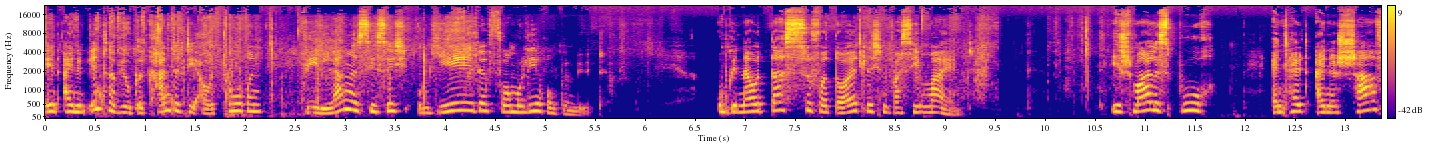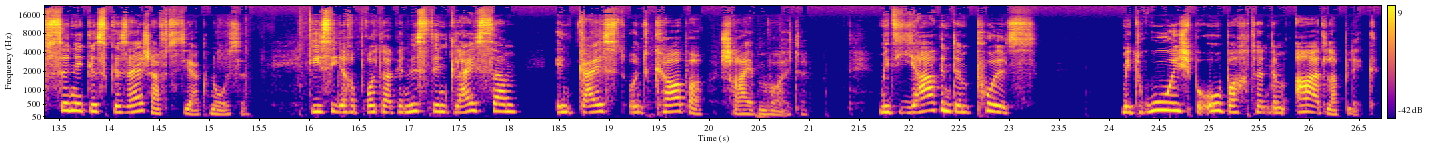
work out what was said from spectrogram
In einem Interview bekannte die Autorin, wie lange sie sich um jede Formulierung bemüht, um genau das zu verdeutlichen, was sie meint. Ihr schmales Buch enthält eine scharfsinnige Gesellschaftsdiagnose, die sie ihrer Protagonistin gleichsam in Geist und Körper schreiben wollte. Mit jagendem Puls, mit ruhig beobachtendem Adlerblick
